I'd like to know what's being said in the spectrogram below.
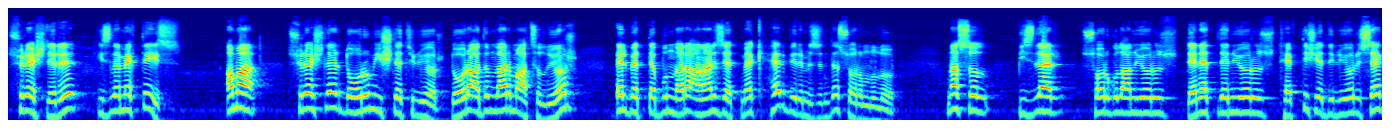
süreçleri izlemekteyiz. Ama süreçler doğru mu işletiliyor, doğru adımlar mı atılıyor? Elbette bunları analiz etmek her birimizin de sorumluluğu. Nasıl bizler sorgulanıyoruz, denetleniyoruz, teftiş ediliyor isek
